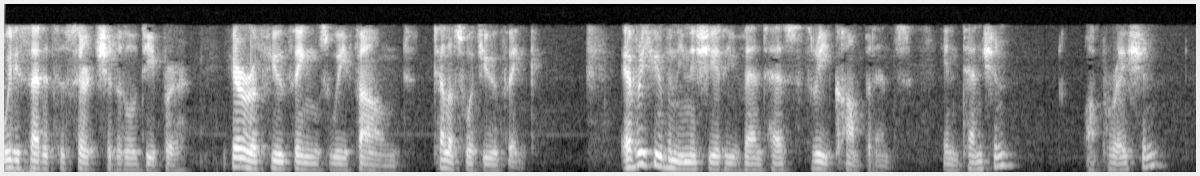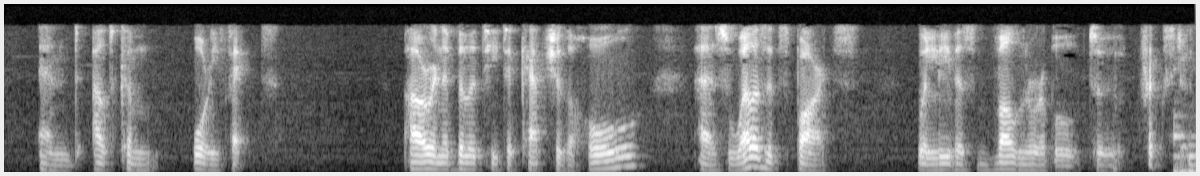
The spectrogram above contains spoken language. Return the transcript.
We decided to search a little deeper. Here are a few things we found. Tell us what you think. Every human initiated event has three components intention, operation, and outcome or effect. Our inability to capture the whole as well as its parts will leave us vulnerable to tricksters.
